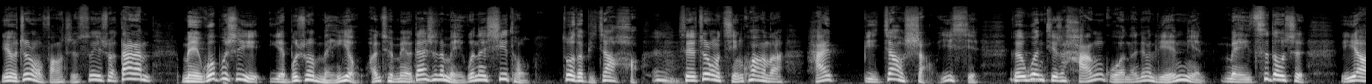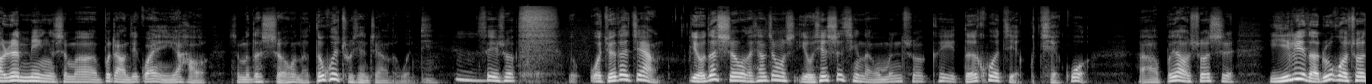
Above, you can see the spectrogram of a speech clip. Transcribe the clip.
也有这种方式。所以说，当然美国不是也也不是说没有，完全没有，但是呢，美国的系统做的比较好，嗯，所以这种情况呢还。比较少一些。可问题是韩国呢，就连年每次都是要任命什么部长级官员也好什么的时候呢，都会出现这样的问题。嗯，所以说，我觉得这样有的时候呢，像这种事有些事情呢，我们说可以得过且且过啊，不要说是一律的。如果说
